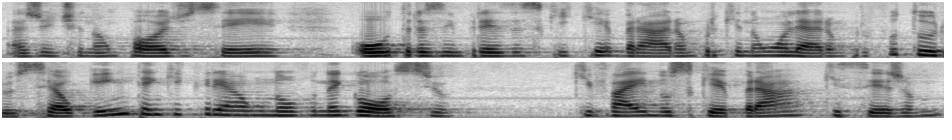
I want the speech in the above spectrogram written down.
a gente não pode ser outras empresas que quebraram porque não olharam para o futuro. Se alguém tem que criar um novo negócio que vai nos quebrar, que sejam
